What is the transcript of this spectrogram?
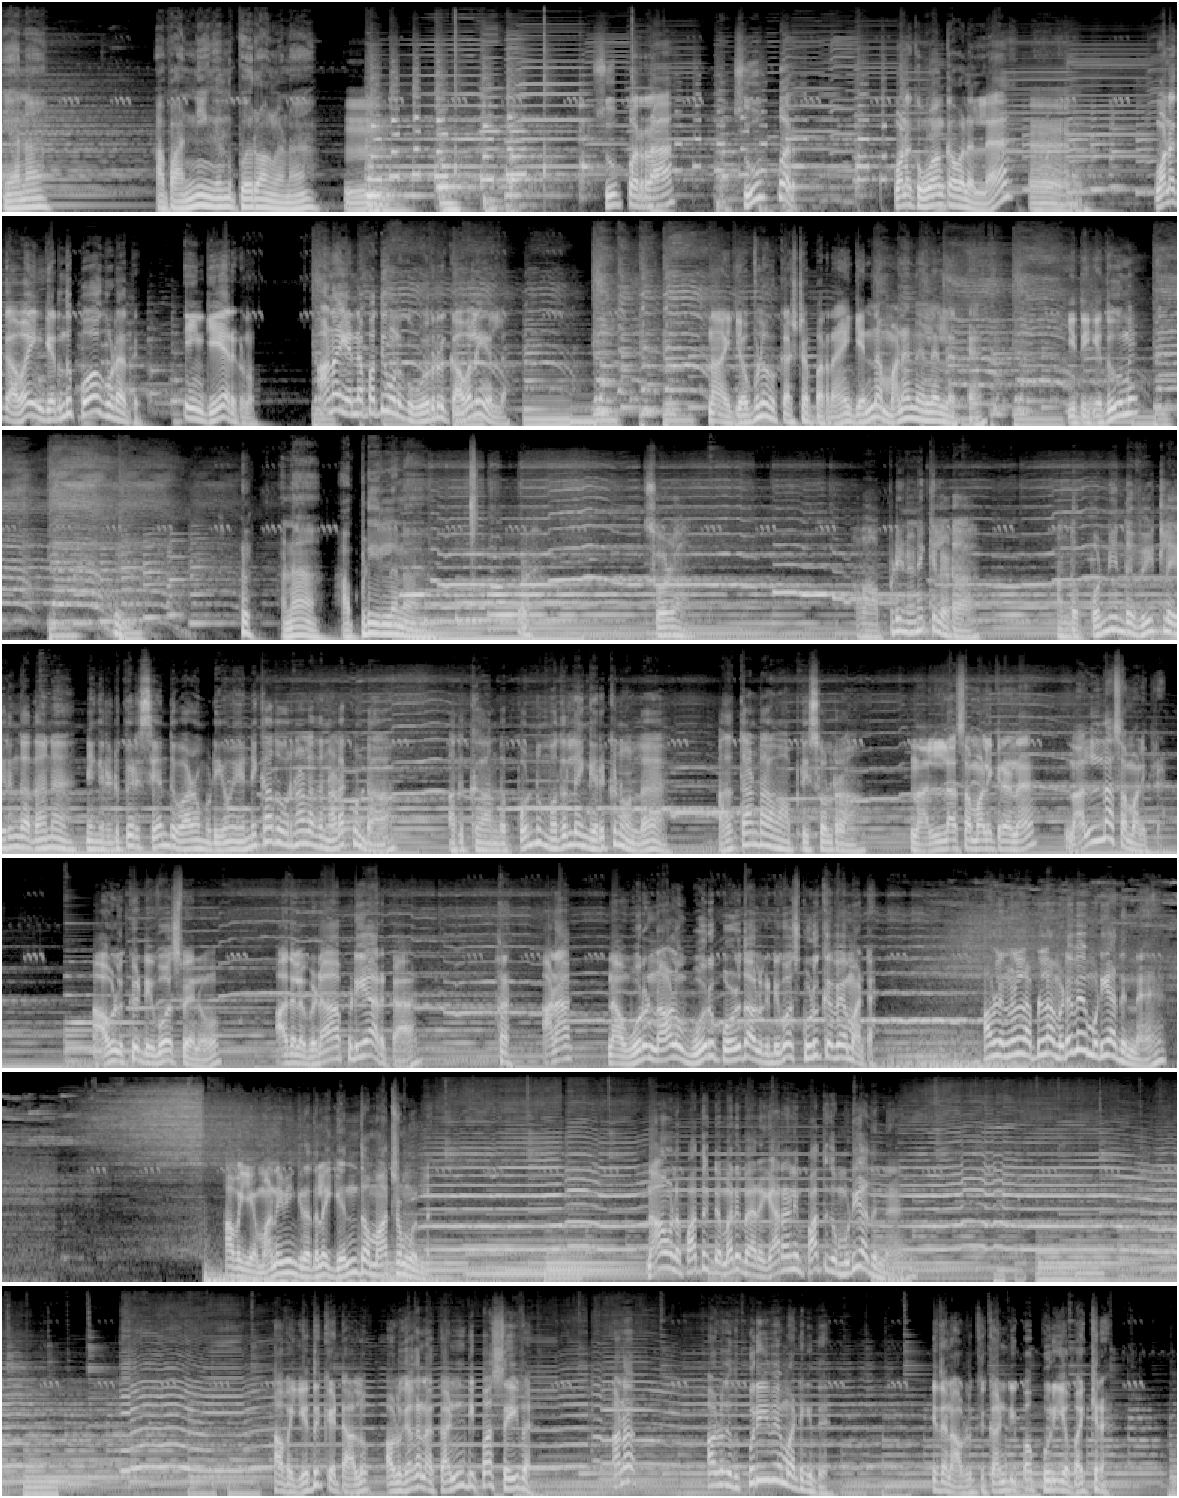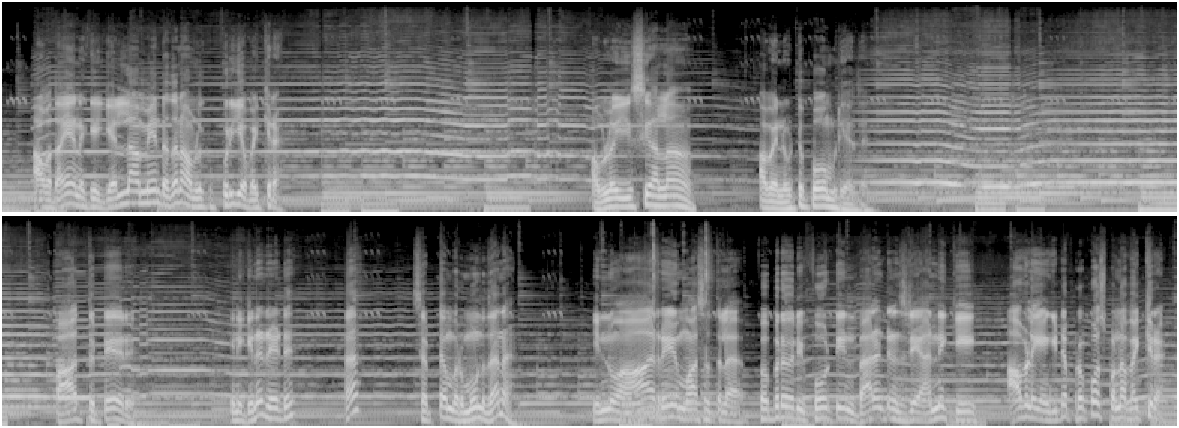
ஏன்னா அப்போ அண்ணி இங்கேருந்து போயிடுவாங்களாண்ணா. சூப்பர்ரா. சூப்பர். உனக்கு உன் கவலை இல்ல. உனக்கு அவ இங்க இருந்து போக கூடாது இங்கேயே இருக்கணும். ஆனா என்னை பத்தி உனக்கு ஒரு கவலையும் இல்ல. நான் எவ்வளவு கஷ்டப்படுறேன்? என்ன மனநிலையில இருக்கேன்? இது எதுவுமே. அண்ணா அப்படி இல்லைண்ணா. சோழா அவன் அப்படி நினைக்கலடா. அந்த பொண்ணு இந்த வீட்டில் இருந்தா தானே நீங்க ரெண்டு பேரும் சேர்ந்து வாழ முடியும்? என்னைக்காவது ஒரு நாள் அது நடக்கும்டா. அதுக்கு அந்த பொண்ணு முதல்ல இங்க இருக்கணும்ல. அதைத்தாண்டா அவன் அப்படி சொல்றான். நல்லா சமாளிக்கிறேனே. நல்லா சமாளிக்கிறேன். அவளுக்கு டிவோர்ஸ் வேணும். அதுல விடாப்படியா இருக்கா? ஆனால் ஆனா நான் ஒரு நாளும் ஒரு பொழுது அவளுக்கு டிவோர்ஸ் கொடுக்கவே மாட்டேன். அவளை என்னால் அப்படிலாம் விடவே முடியாதுன்னு. அவன் என் மனைவிங்கிறதுல எந்த மாற்றமும் இல்லை. நான் அவளை பார்த்துக்கிட்ட மாதிரி வேற யாராலையும் பார்த்துக்க முடியாதுன்னு. அவ எது கேட்டாலும் அவளுக்காக நான் கண்டிப்பா செய்வேன். ஆனா அவளுக்கு அது புரியவே மாட்டேங்குது. இதை நான் அவளுக்கு கண்டிப்பா புரிய வைக்கிறேன். அவ தான் எனக்கு எல்லாமேன்றதை நான் அவளுக்கு புரிய வைக்கிறேன். அவ்வளோ ஈஸியாலாம் அவ விட்டு போக முடியாது. பார்த்துட்டே இரு. இன்னைக்கு என்ன டேட்டு செப்டம்பர் மூணு தானே? இன்னும் ஆறே மாசத்துல பிப்ரவரி 14 வேலண்டைன்ஸ் டே அன்னைக்கு அவளை என்கிட்ட ப்ரப்போஸ் பண்ண வைக்கிறேன்.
